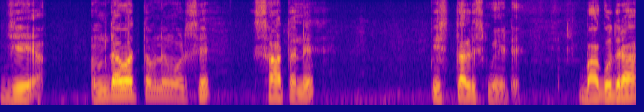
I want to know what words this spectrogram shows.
જે અમદાવાદ તમને મળશે સાત અને પિસ્તાલીસ મિનિટે. બાગોદરા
